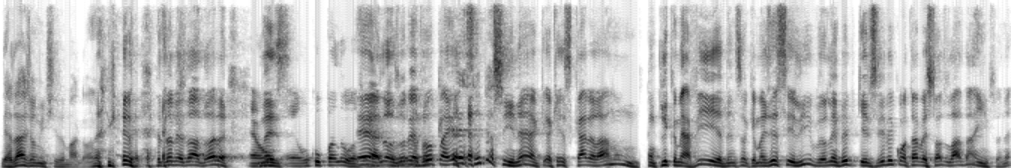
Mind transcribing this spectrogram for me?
Verdade ou mentira, Magão? Né? O desenvolvedor adora. É um, Mas- é um culpando o outro. É, né? não, o desenvolvedor para ele é sempre assim, né? Aqueles caras lá não complica minha vida, não sei o quê. Mas esse livro, eu lembrei porque esse livro ele contava a história do lado da infra, né?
